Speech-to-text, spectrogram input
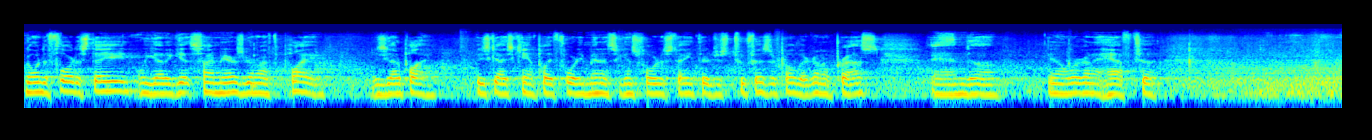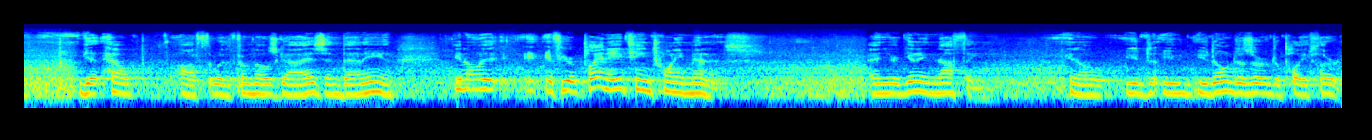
going to Florida State, we got to get Symir's going to have to play. He's got to play. These guys can't play 40 minutes against Florida State. They're just too physical. They're going to press, and uh, you know we're going to have to get help off with from those guys and Benny and you know, if you're playing 18, 20 minutes and you're getting nothing, you know, you, you, you don't deserve to play 30.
